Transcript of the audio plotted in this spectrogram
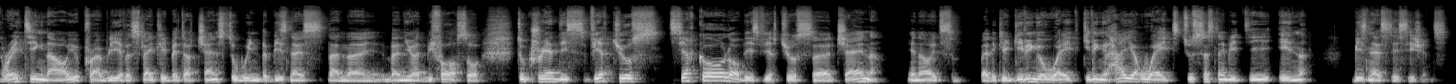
rating now, you probably have a slightly better chance to win the business than uh, than you had before. So to create this virtuous circle or this virtuous uh, chain, you know, it's basically giving a weight, giving a higher weight to sustainability in business decisions.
